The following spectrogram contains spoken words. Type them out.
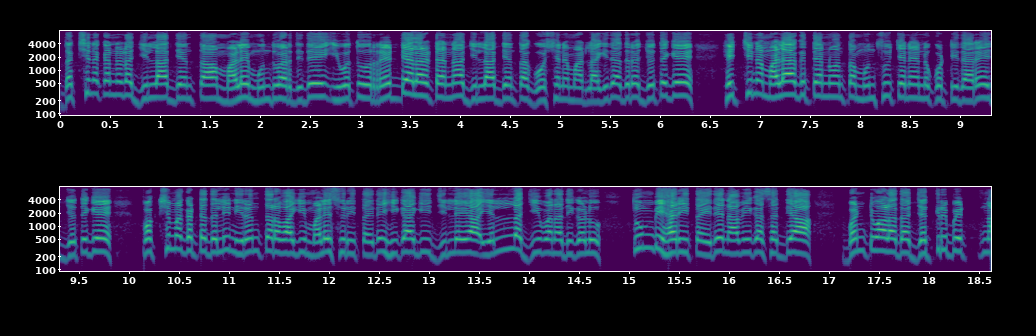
ದಕ್ಷಿಣ ಕನ್ನಡ ಜಿಲ್ಲಾದ್ಯಂತ ಮಳೆ ಮುಂದುವರೆದಿದೆ. ಇವತ್ತು ರೆಡ್ ಅಲರ್ಟ್ ಅನ್ನ ಜಿಲ್ಲಾದ್ಯಂತ ಘೋಷಣೆ ಮಾಡಲಾಗಿದೆ. ಅದರ ಜೊತೆಗೆ ಹೆಚ್ಚಿನ ಮಳೆ ಆಗುತ್ತೆ ಅನ್ನುವಂಥ ಮುನ್ಸೂಚನೆಯನ್ನು ಕೊಟ್ಟಿದ್ದಾರೆ. ಜೊತೆಗೆ ಪಶ್ಚಿಮ ಘಟ್ಟದಲ್ಲಿ ನಿರಂತರವಾಗಿ ಮಳೆ ಸುರಿತಾ ಇದೆ. ಹೀಗಾಗಿ ಜಿಲ್ಲೆಯ ಎಲ್ಲ ಜೀವನದಿಗಳು ತುಂಬಿ ಹರಿತಾ ಇದೆ. ನಾವೀಗ ಸದ್ಯ ಬಂಟ್ವಾಳದ ಜಕ್ರಿಬೆಟ್ನ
